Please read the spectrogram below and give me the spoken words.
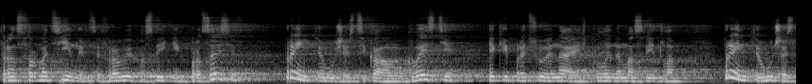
трансформаційних цифрових освітніх процесів, прийняти участь в цікавому квесті, який працює навіть коли нема світла, прийняти участь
